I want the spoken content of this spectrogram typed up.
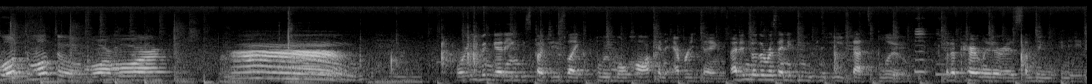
Moto moto. More, more. We're even getting spudgies like blue mohawk and everything. I didn't know there was anything you can eat that's blue, but apparently there is something you can eat.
